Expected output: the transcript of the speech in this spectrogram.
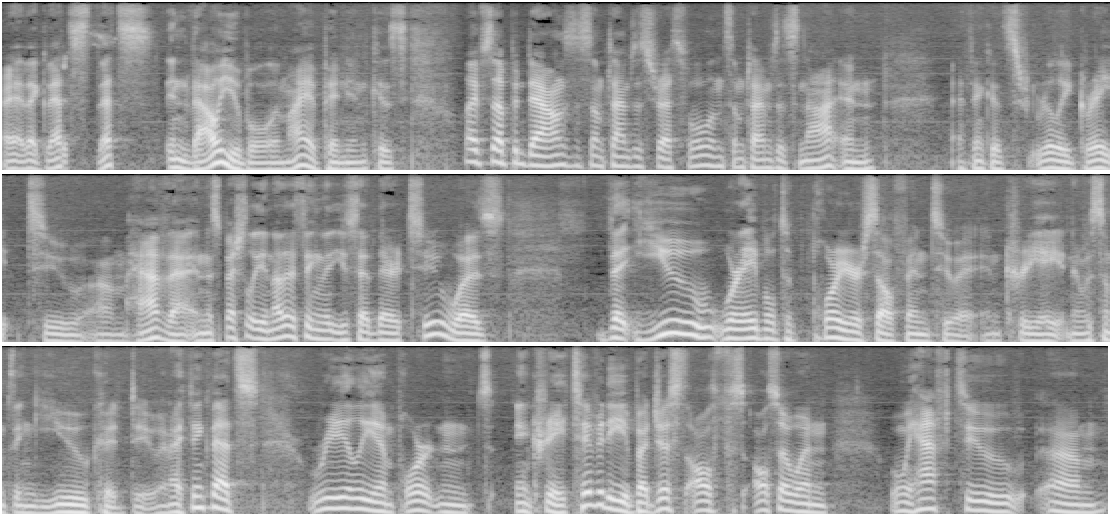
Right? Like that's that's invaluable in my opinion because life's up and downs, and sometimes it's stressful, and sometimes it's not. And I think it's really great to um, have that. And especially another thing that you said there too was that you were able to pour yourself into it and create, and it was something you could do. And I think that's really important in creativity, but just also when when we have to um,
